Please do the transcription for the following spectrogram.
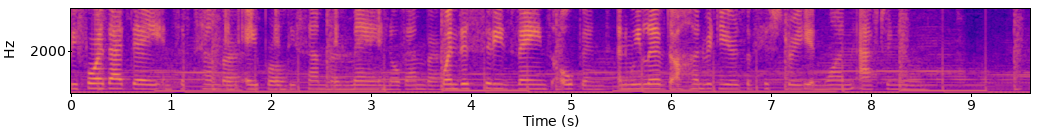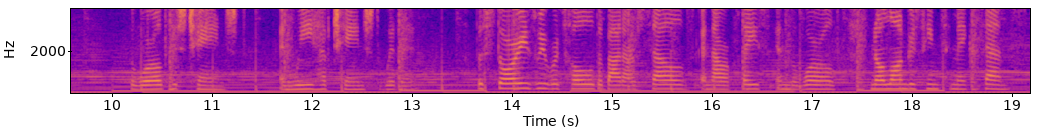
Before that day in September, in April, in December, in May, in November, when this city's veins opened and we lived a hundred years of history in one afternoon, the world has changed and we have changed with it. The stories we were told about ourselves and our place in the world no longer seem to make sense,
